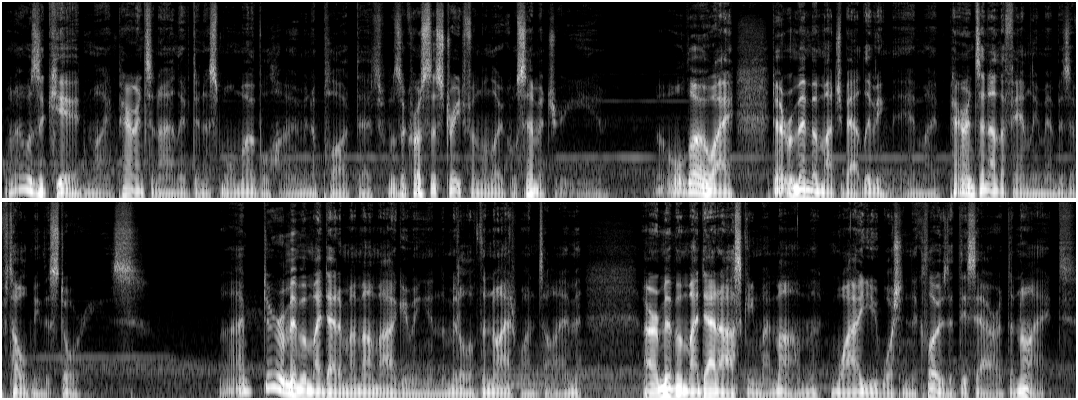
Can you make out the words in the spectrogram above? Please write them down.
When I was a kid, my parents and I lived in a small mobile home in a plot that was across the street from the local cemetery. Although I don't remember much about living there, my parents and other family members have told me the stories. I do remember my dad and my mum arguing in the middle of the night one time. I remember my dad asking my mum, Why are you washing the clothes at this hour of the night?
